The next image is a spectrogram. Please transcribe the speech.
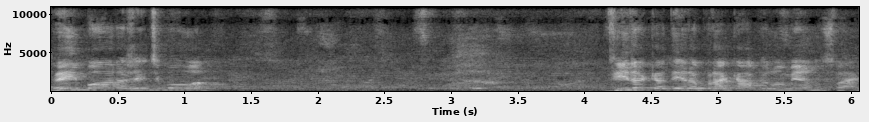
Vem embora, gente boa. cadeira para cá, pelo menos, vai.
